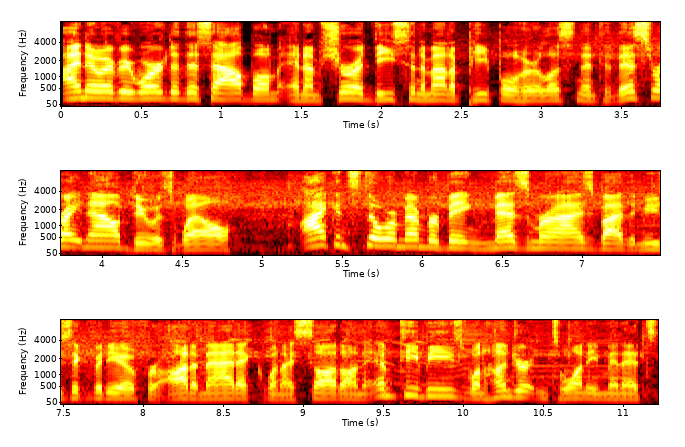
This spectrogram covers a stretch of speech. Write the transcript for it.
I know every word to this album, and I'm sure a decent amount of people who are listening to this right now do as well. I can still remember being mesmerized by the music video for Automatic when I saw it on MTV's 120 Minutes,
